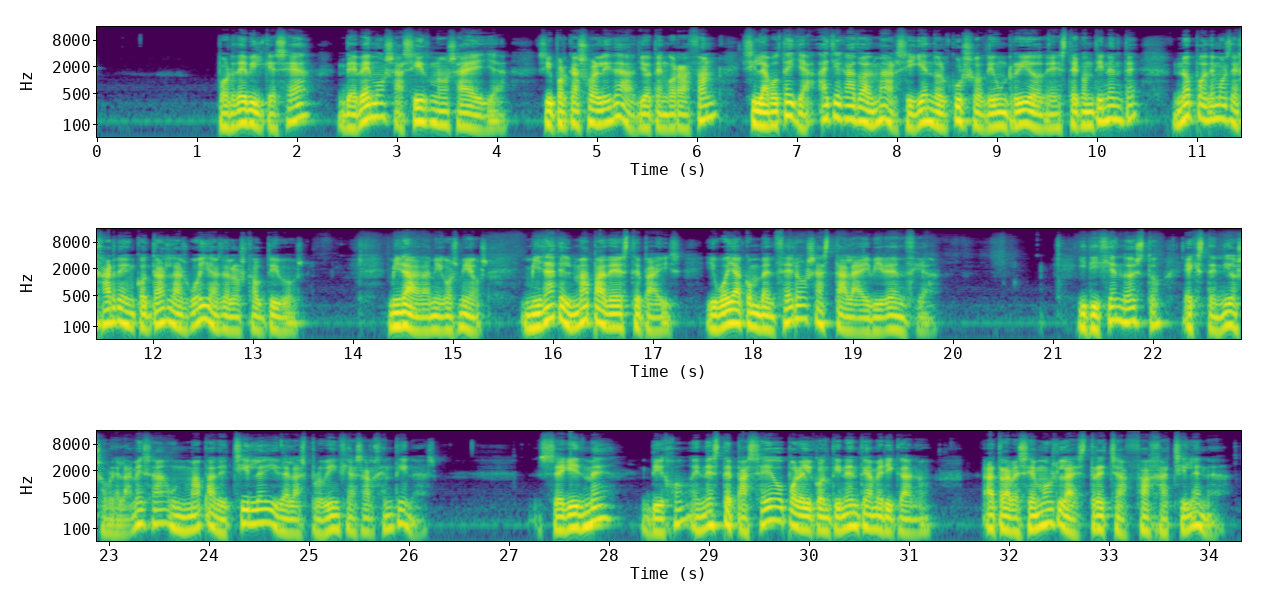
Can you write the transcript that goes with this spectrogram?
Por débil que sea, debemos asirnos a ella, si por casualidad yo tengo razón, si la botella ha llegado al mar siguiendo el curso de un río de este continente, no podemos dejar de encontrar las huellas de los cautivos. Mirad, amigos míos, mirad el mapa de este país, y voy a convenceros hasta la evidencia. Y diciendo esto, extendió sobre la mesa un mapa de Chile y de las provincias argentinas. Seguidme, dijo, en este paseo por el continente americano. Atravesemos la estrecha faja chilena.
